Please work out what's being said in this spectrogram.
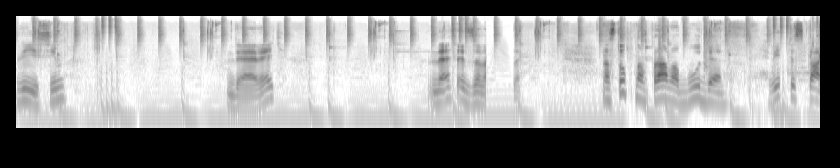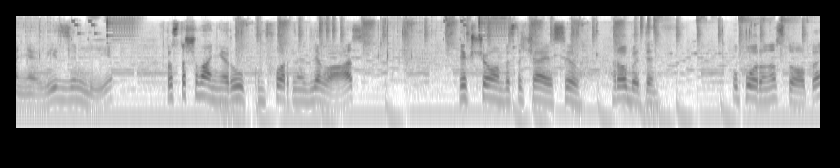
Вісім. Дев'ять. Десять. Наступна вправа буде відтискання від землі. Розташування рук комфортне для вас. Якщо вам вистачає сил, робите опору на стопи.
